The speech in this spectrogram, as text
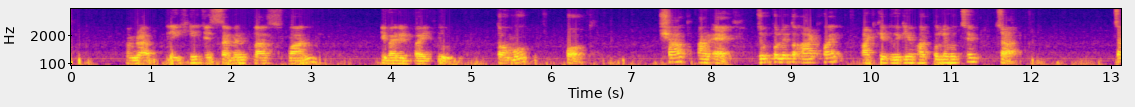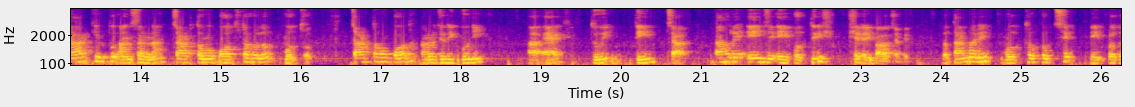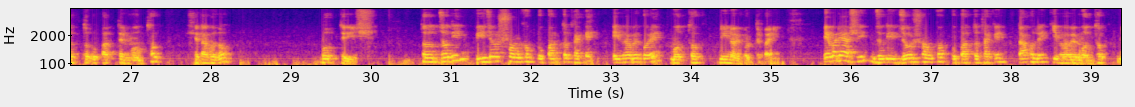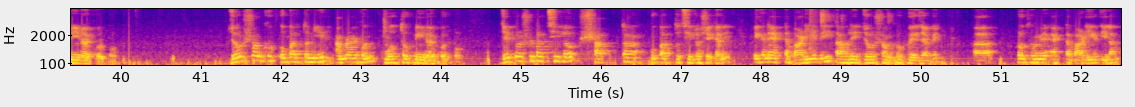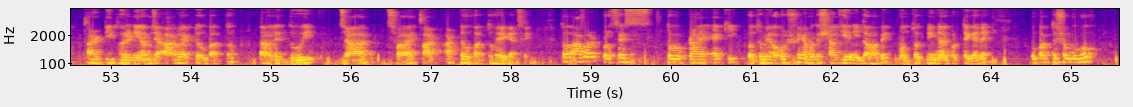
আমরা লিখি যে seven plus one divided by two তম পথ সাত আর এক যোগ করলে তো আট হয়, আটকে দুই দিয়ে ভাগ করলে হচ্ছে চার। চার কিন্তু আনসার না, চারতম পথটা হলো মধ্যক চারতম পদ আমরা যদি গুনি এক, দুই, তিন, চার, তাহলে এই যে এই বত্রিশ সেটাই পাওয়া যাবে। তো তার মানে মধ্যক হচ্ছে এই প্রদত্ত উপাত্তের মধ্যক, সেটা হলো বত্রিশ। তো যদি বিজোড় সংখ্যক উপাত্ত থাকে, এইভাবে করে মধ্যক নির্ণয় করতে পারি। এবারে আসি, যদি জোড় সংখ্যক উপাত্ত থাকে, তাহলে কীভাবে মধ্যক নির্ণয় করব? জোড় সংখ্যক উপাত্ত নিয়ে আমরা এখন মধ্যক নির্ণয় করব। যে প্রশ্নটা ছিল, সাতটা উপাত্ত ছিল সেখানে। এখানে একটা বাড়িয়ে দিই, তাহলে জোর সংখ্যক হয়ে যাবে। প্রথমে একটা বাড়িয়ে দিলাম থার্টি ধরে নিলাম যে আরও একটা উপাত্ত, তাহলে দুই, চার, ছয়, আট, আটটা উপাত্ত হয়ে গেছে। তো আবার প্রসেস তো প্রায় একই, প্রথমে অবশ্যই আমাদের সাজিয়ে নিতে হবে মধ্যক নির্ণয় করতে গেলে। উপাত্ত সমূহ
